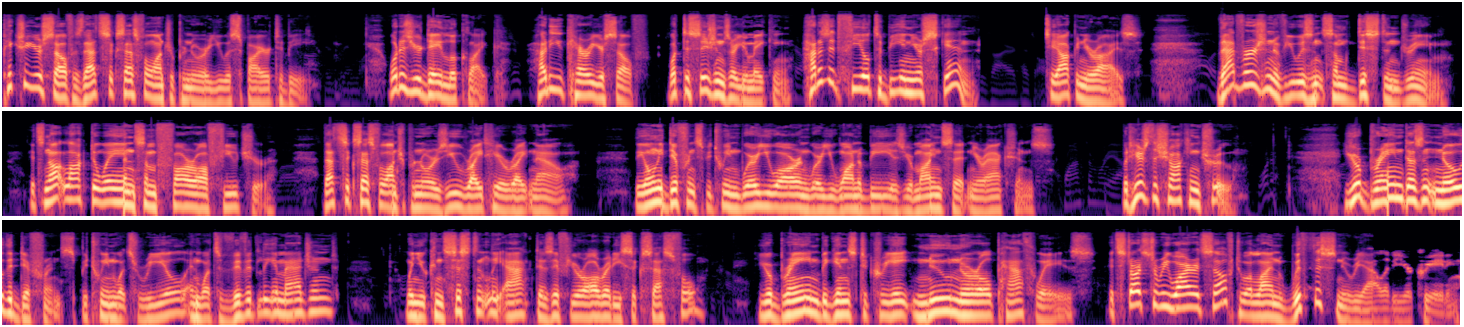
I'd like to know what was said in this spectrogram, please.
Picture yourself as that successful entrepreneur you aspire to be. What does your day look like? How do you carry yourself? What decisions are you making? How does it feel to be in your skin? See, open your eyes. That version of you isn't some distant dream. It's not locked away in some far off future. That successful entrepreneur is you right here, right now. The only difference between where you are and where you want to be is your mindset and your actions. But here's the shocking truth your brain doesn't know the difference between what's real and what's vividly imagined. When you consistently act as if you're already successful, your brain begins to create new neural pathways. It starts to rewire itself to align with this new reality you're creating.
